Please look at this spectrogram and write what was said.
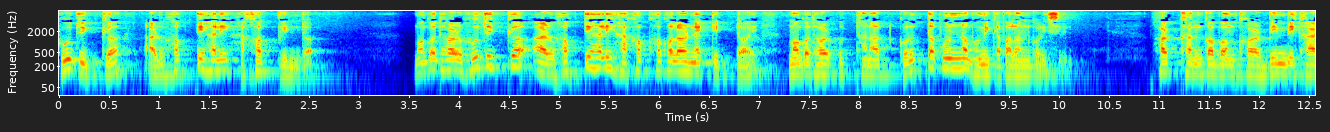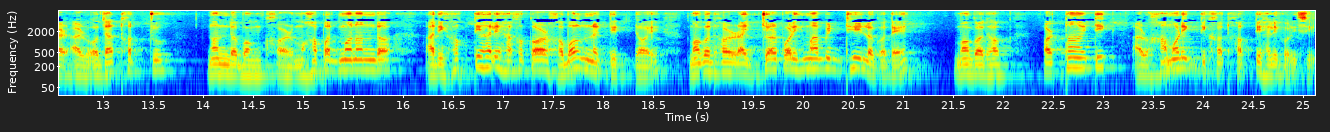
সুযোগ্য আৰু শক্তিশালী শাসকবৃন্দ। মগধৰ সুযোগ্য আৰু শক্তিশালী শাসকসকলৰ নেতৃত্বই মগধৰ উত্থানত গুৰুত্বপূৰ্ণ ভূমিকা পালন কৰিছিল। হৰ্ষাংক বংশৰ বিম্বিষাৰ আৰু অজাতশত্ৰু নন্দবংশৰ মহাপদ্মনন্দ আদি শক্তিশালী শাসকৰ সবল নেতৃত্বই মগধৰ ৰাজ্যৰ পৰিসীমা বৃদ্ধিৰ লগতে মগধক অৰ্থনৈতিক আৰু সামৰিক দিশত শক্তিশালী কৰিছিল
